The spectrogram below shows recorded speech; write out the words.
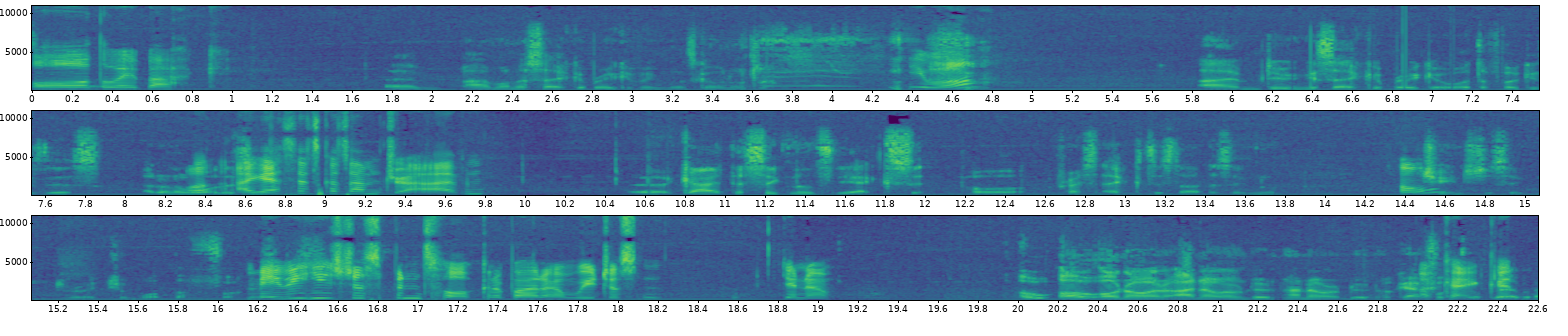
all the way back. Um, I'm on a circuit breaker thing. What's going on? You what? I'm doing a circuit breaker. What the fuck is this? I don't know Well, what this I is. guess it's because I'm driving. Uh, guide the signal to the exit port. Press X to start the signal. Oh, Change the signal direction. What the fuck? maybe he's just been talking about it and we just, you know. Oh, oh, oh no! I know what I'm doing. I know what I'm doing. Okay, I Okay, up there, good.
